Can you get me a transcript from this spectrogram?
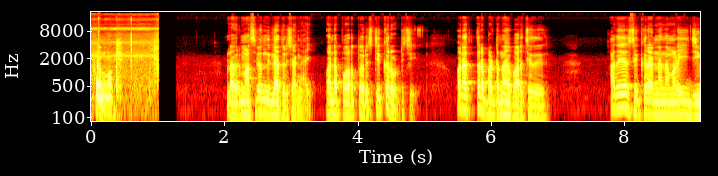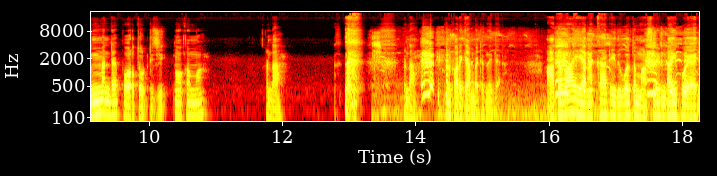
ഇതൊന്ന് നോക്ക്. ഉണ്ടാ ഒരു മസിലൊന്നും ഇല്ലാത്തൊരു ചങ്ങായി. അവന്റെ പുറത്തൊരു സ്റ്റിക്കർ ഒട്ടിച്ച്. അവൻ എത്ര പെട്ടെന്ന് പറിച്ചത്? അതേ സ്റ്റിക്കർ തന്നെ നമ്മൾ ഈ ജിമ്മന്റെ പുറത്ത് ഒട്ടിച്ച്. നോക്കമ്മ. കണ്ടാ? കണ്ടാ? പറിക്കാൻ പറ്റുന്നില്ല. അഥവാ എനക്കാട്ട് ഇതുപോലത്തെ മസിൽ ഉണ്ടായി പോയാൽ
